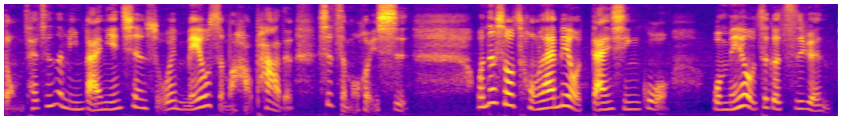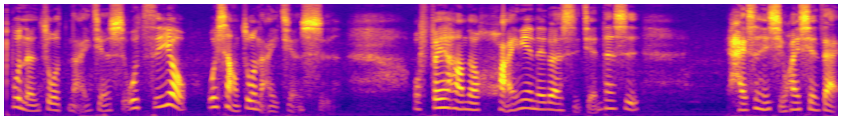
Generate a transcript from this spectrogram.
懂，才真的明白，年轻人所谓没有什么好怕的，是怎么回事。我那时候从来没有担心过，我没有这个资源，不能做哪一件事，我只有我想做哪一件事。我非常的怀念那段时间，但是。还是很喜欢现在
